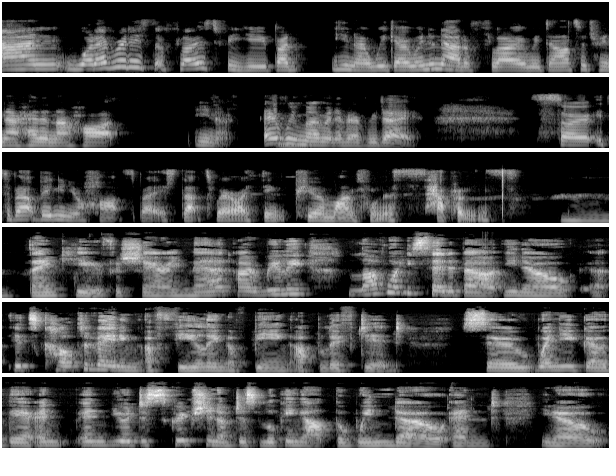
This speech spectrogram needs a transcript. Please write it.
and whatever it is that flows for you but you know we go in and out of flow we dance between our head and our heart you know every mm. moment of every day so it's about being in your heart space that's where i think pure mindfulness happens mm, thank you for sharing that. I really love what you said about, you know, uh, it's cultivating a feeling of being uplifted so when you go there and, and your description of just looking out the window and, you know,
